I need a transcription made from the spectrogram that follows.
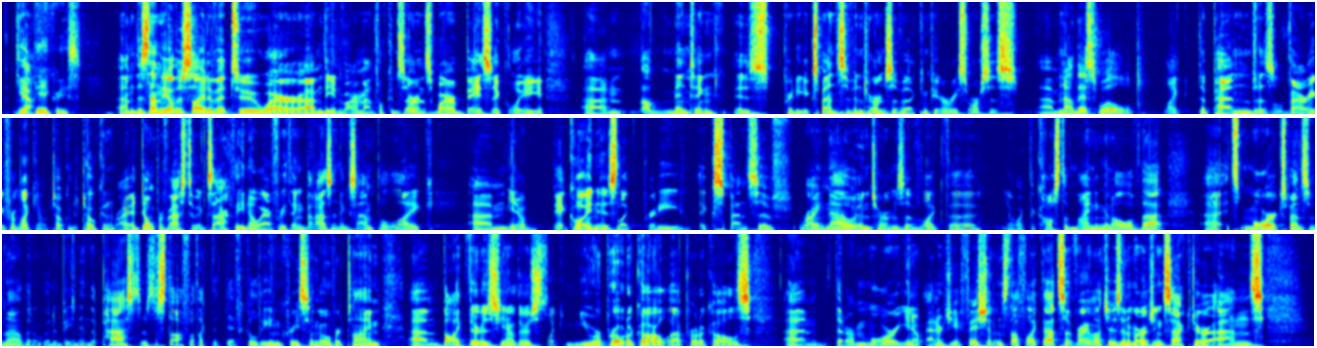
Completely yeah. agrees. Um, there's then the other side of it too, where um, the environmental concerns, where basically um, well, minting is pretty expensive in terms of uh, computer resources. Um, now this will like depend. This will vary from like you know token to token. Right? I don't profess to exactly know everything, but as an example, like um, you know, Bitcoin is like pretty expensive right now in terms of like the you know like the cost of mining and all of that. Uh, it's more expensive now than it would have been in the past. There's the stuff with like the difficulty increasing over time, um, but like there's you know there's like newer protocol uh, protocols um, that are more you know energy efficient and stuff like that. So it very much is an emerging sector, and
